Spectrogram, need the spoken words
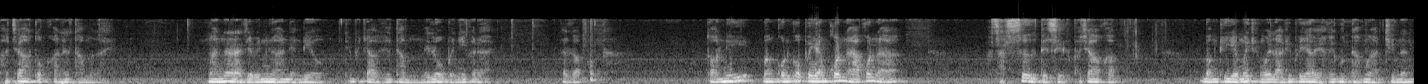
พระเจ้าต้องการให้เราทำอะไร งานนั้นอาจจะเป็นงานอย่างเดียว ที่พระเจ้าจะทำในโลกใบนี้ก็ได้นะครับ ตอนนี้บางคนก็พยายามค้นหาค้นหาสัตย์ซื่อแต่สิ่งพระเจ้าครับ บางทียังไม่ถึงเวลาที่พระเจ้าอยากให้คุณทำงานชิ้นนั้น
